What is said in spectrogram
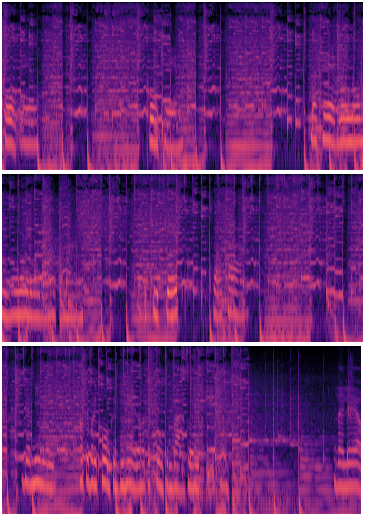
โค้งเอวโค้งแขนมาแทกลงนมลงนมอยู่บนไดเขาก็มาแล้วก็ขีดเกตสองข้าง แบบนี้มันเขาจะบริโภคขึ้นที่แห่แล้วเขาจะโค้งขึ้นบ่าเพื่อเฮ็ดปีกได้แล้ว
